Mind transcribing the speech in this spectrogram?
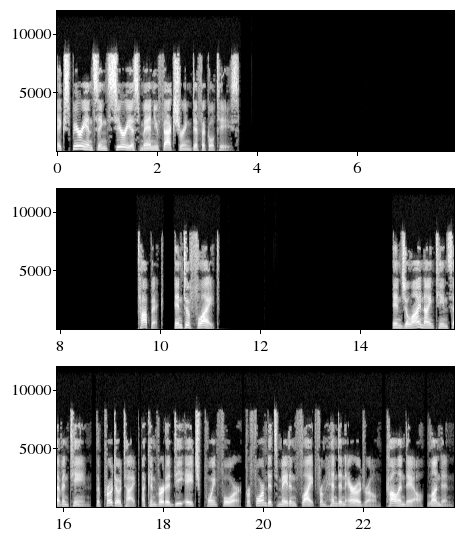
experiencing serious manufacturing difficulties. Into flight In July 1917, the prototype a converted DH.4 performed its maiden flight from Hendon Aerodrome, Colindale, London.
